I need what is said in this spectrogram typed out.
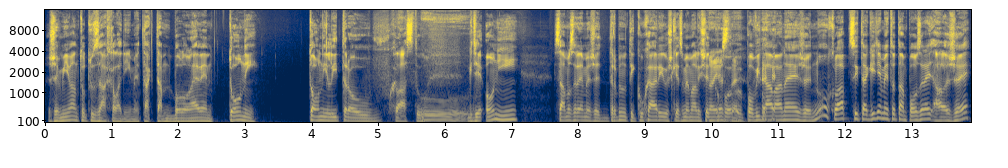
že my vám to tu zachladíme. Tak tam bolo, neviem, tony, tony litrov chlastu, uh. kde oni Samozrejme, že drbnutí kuchári už keď sme mali všetko No, po, povydávané, že no chlapci, tak ideme to tam pozrieť, ale že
